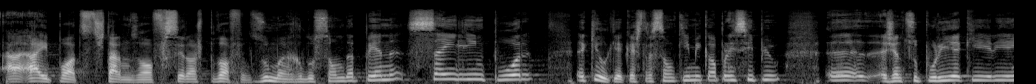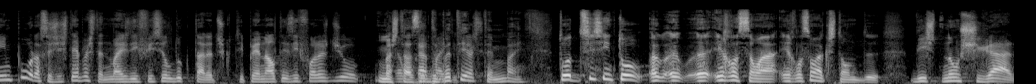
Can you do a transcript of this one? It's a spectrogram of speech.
há há a hipótese de estarmos a oferecer aos pedófilos uma redução da pena sem lhe impor aquilo que a castração química, ao princípio, eh, a gente suporia que iria impor. Ou seja, isto é bastante mais difícil do que estar a discutir penaltis e foras de jogo. Mas É um estás a bocado mais debater também. Tô- sim, sim, estou. Em relação, à, em relação à questão de disto não chegar.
